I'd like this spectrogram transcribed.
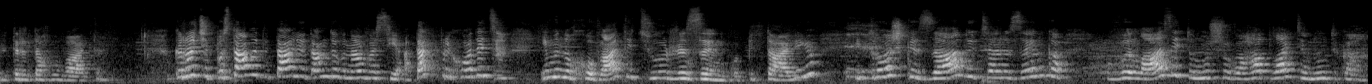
відредагувати. Коротше, поставити талію там, де вона у вас є. А так приходиться іменно ховати цю резинку під талію. І трошки ззаду ця резинка вилазить, тому що вага плаття, ну така.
